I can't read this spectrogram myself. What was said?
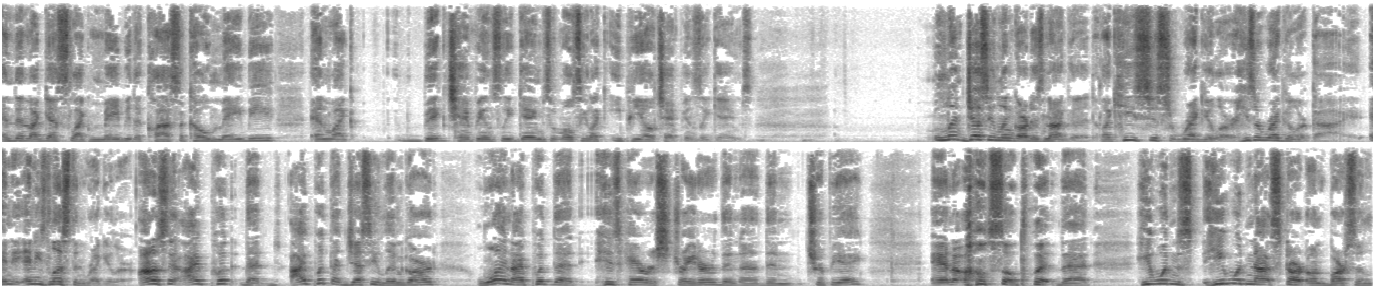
and then I guess, like, maybe the Classico, maybe, and like big Champions League games, but mostly like EPL Champions League games. Jesse Lingard is not good. Like he's just regular. He's a regular guy, and and he's less than regular. Honestly, I put that I put that Jesse Lingard. One, I put that his hair is straighter than uh, than Trippier, and I also put that he wouldn't he would not start on Barca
